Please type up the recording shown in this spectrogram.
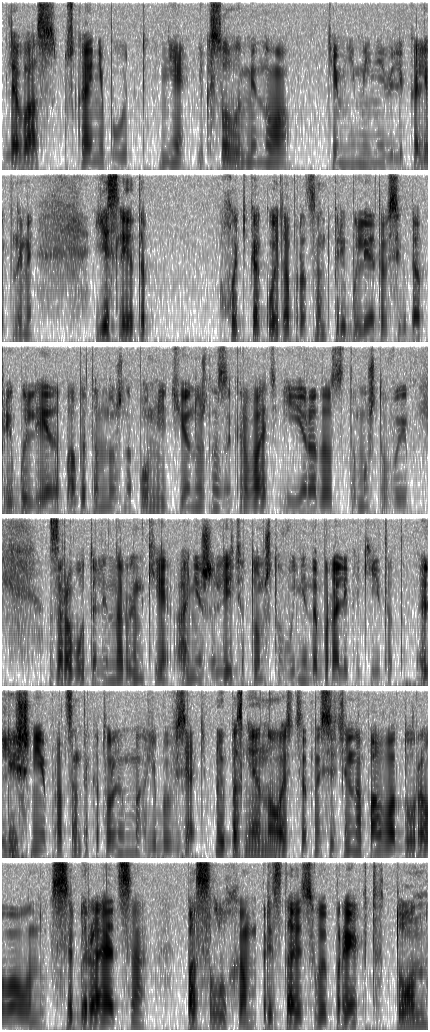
для вас, пускай они будут не иксовыми, но тем не менее великолепными. Если это хоть какой-то процент прибыли, это всегда прибыль, и об этом нужно помнить, ее нужно закрывать и радоваться тому, что вы заработали на рынке, а не жалеть о том, что вы не добрали какие-то лишние проценты, которые могли бы взять. Ну и последняя новость относительно Павла Дурова. Он собирается, по слухам, представить свой проект ТОН,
